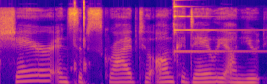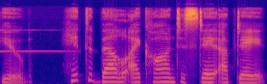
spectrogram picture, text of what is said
share, and subscribe to Onco Daily on YouTube. Hit the bell icon to stay update.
